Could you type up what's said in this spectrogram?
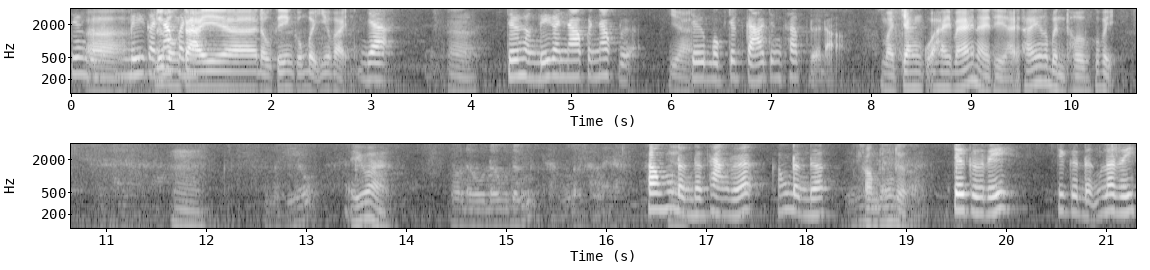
chương cứ à, đi cả đứa nhóc con nhóc trai à, đầu tiên cũng bị như vậy. dạ À. chứ thằng đi cả nhóc cả nhóc nữa Dạ. chứ một chân cao chân thấp nữa đó Mà chân của hai bé này thì hãy thấy nó bình thường quý vị. Ừ. mà yếu Yếu à. đâu đâu đâu đứng thẳng đứng thẳng này nè không không đừng được thằng nữa không đừng được Không đứng được. chứ cứ đi chứ cứ đừng là đi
